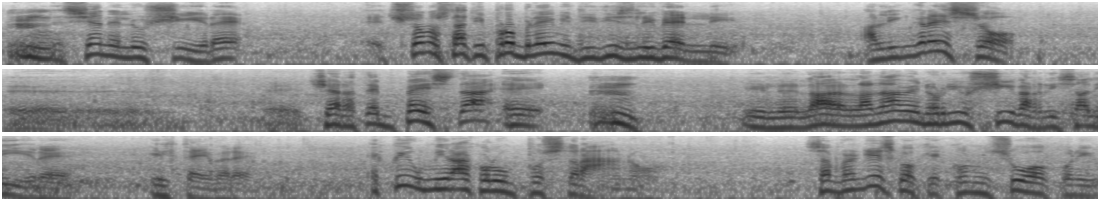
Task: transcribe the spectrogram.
sia nell'uscire eh, ci sono stati problemi di dislivelli. All'ingresso eh, eh, c'era tempesta e il, la, la nave non riusciva a risalire il Tevere e qui un miracolo un po' strano. San Francesco che con il suo, con il,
